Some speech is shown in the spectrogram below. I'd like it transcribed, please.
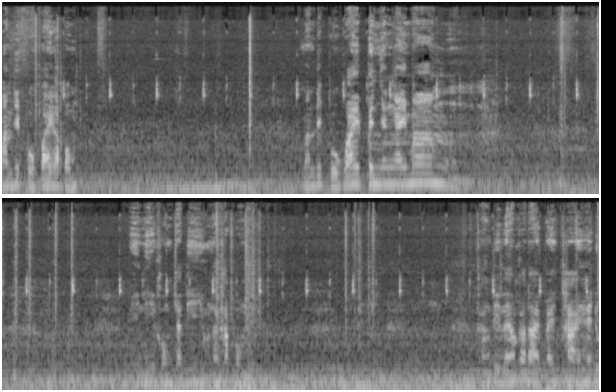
มันที่ปลูกไว้ครับ ผมมันที่ปลูกไว้เป็นยังไงบ้าง ปีนี้ คงจะดีอยู่นะครับผม ครั้งที่แล้วก็ได้ไปถ่ายให้ดู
